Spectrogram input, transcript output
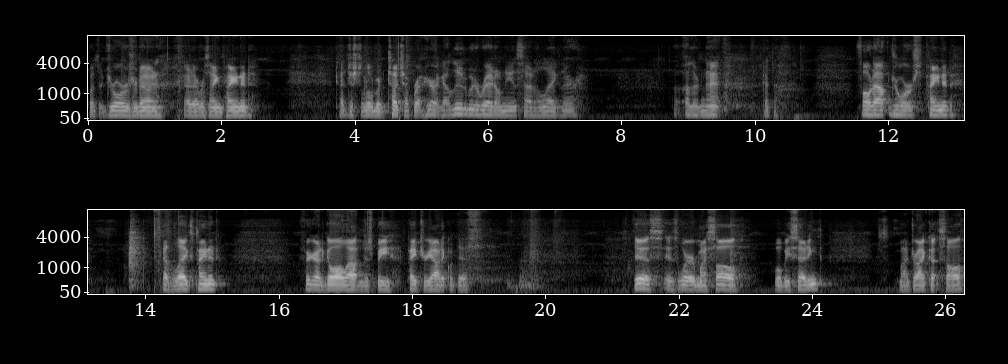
But the drawers are done, got everything painted. Got just a little bit of touch up right here. I got a little bit of red on the inside of the leg there. But other than that, got the fold out drawers painted. Got the legs painted. Figured I'd go all out and just be patriotic with this. This is where my saw will be setting. my dry cut saw.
